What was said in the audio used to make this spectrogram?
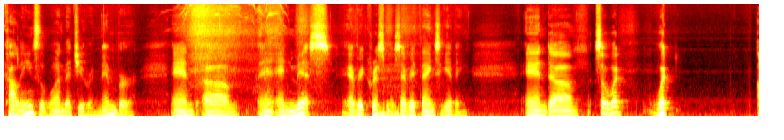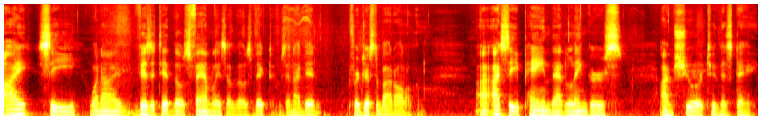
Colleen's the one that you remember and um, and, and, miss every Christmas, every Thanksgiving. And uh, so what what I see when I visited those families of those victims, and I did for just about all of them, I, I see pain that lingers, I'm sure, to this day.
